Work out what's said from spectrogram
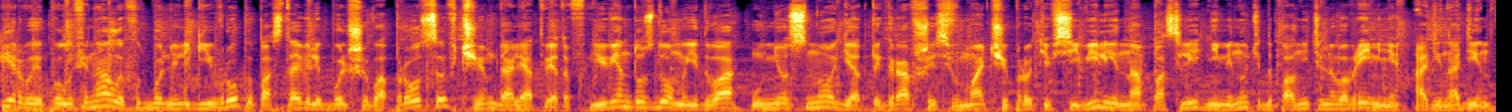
Первые полуфиналы футбольной лиги Европы поставили больше вопросов, чем дали ответов. Ювентус дома едва унес ноги, отыгравшись в матче против Севильи на последней минуте дополнительного времени 1-1.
